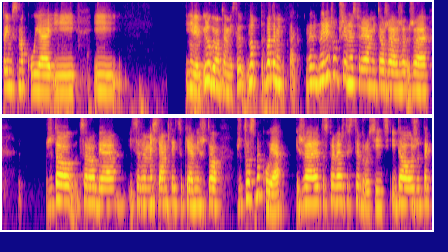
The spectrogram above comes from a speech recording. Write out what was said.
to im smakuje i, i, i nie wiem, i lubią to miejsce. No chyba to mi, tak, naj, największą przyjemność sprawia mi to, że, że, że, że to, co robię i co wymyślam w tej cukierni, że to, że to smakuje i że to sprawia, że ktoś chce wrócić. I to, że tak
